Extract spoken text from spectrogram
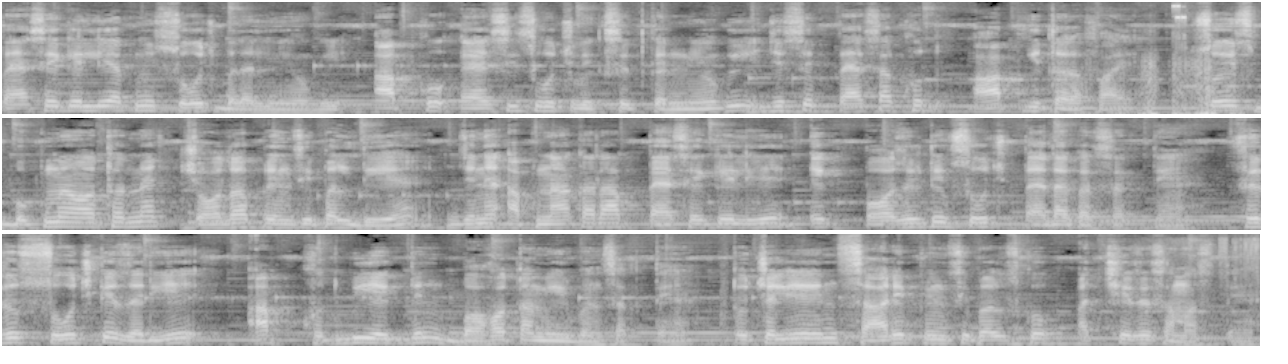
पैसे के लिए अपनी सोच बदलनी होगी। आपको ऐसी सोच विकसित करनी होगी, जिससे पैसा खुद आपकी तरफ़ आए। सो इस बुक में ऑथर ने चौदह प्रिंसिपल दिए हैं, जिन्हें अपनाकर आप पैसे के लिए एक पॉजिटिव सोच पैदा कर सकते हैं। फिर उस सोच के ज़रिए आप खुद भी एक दिन बहुत अमीर बन सकते हैं। तो चलिए इन सारे प्रिंसिपल्स को अच्छे से समझते हैं।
